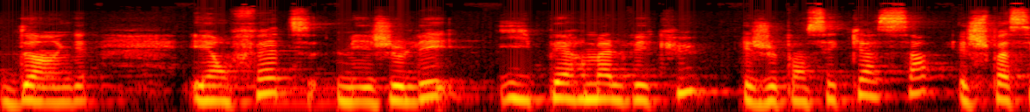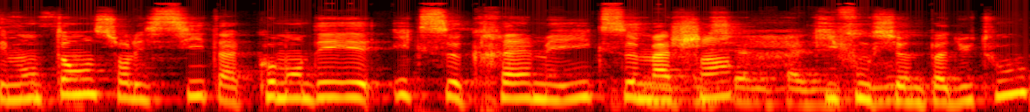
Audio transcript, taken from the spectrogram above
dingue. Et en fait, mais je l'ai hyper mal vécu et je pensais qu'à ça. Et je passais mon temps sur les sites à commander X crèmes et X Qui fonctionne du qui tout. fonctionnent pas du tout.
